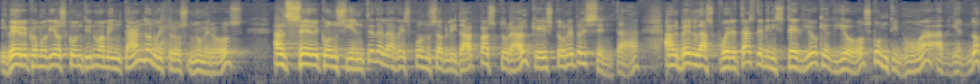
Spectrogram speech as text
y ver cómo Dios continúa aumentando nuestros números, al ser consciente de la responsabilidad pastoral que esto representa, al ver las puertas de ministerio que Dios continúa abriendo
